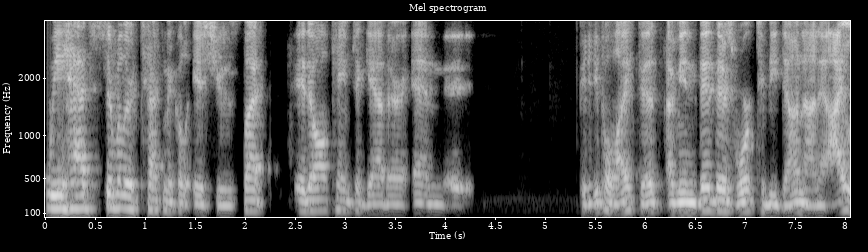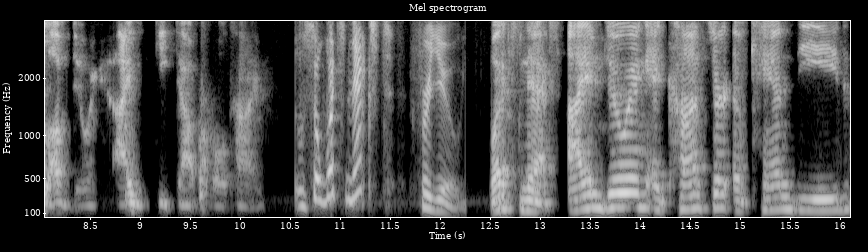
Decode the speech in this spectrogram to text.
we had similar technical issues, but it all came together and it, people liked it. I mean, there's work to be done on it. I love doing it. I geeked out the whole time. So, what's next for you? What's next? I am doing a concert of Candide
